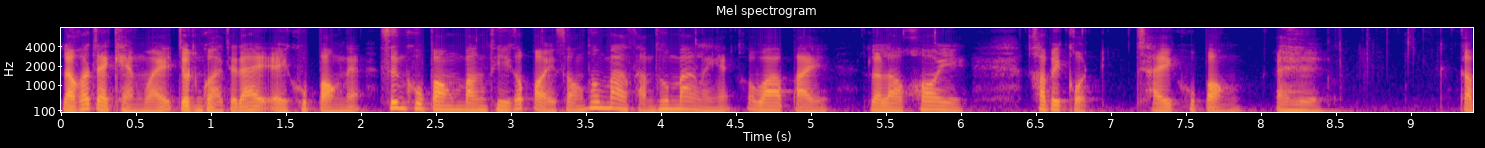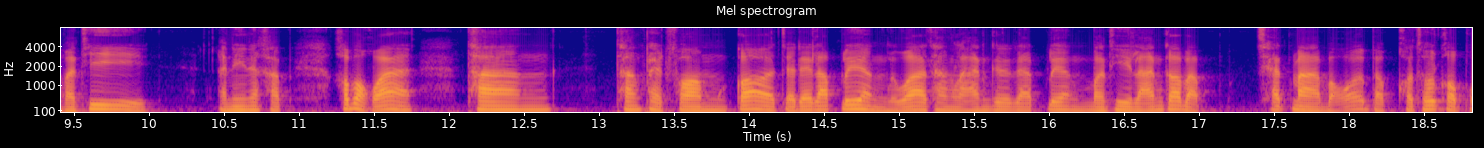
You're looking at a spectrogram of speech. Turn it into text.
เราก็ใจแข็งไว้จนกว่าจะได้ไอ้คูปองเนี่ยซึ่งคูปองบางทีก็ปล่อยสองทุ่มบ้างสามทุ่มบ้างอะไรเงี้ยก็ว่าไปแล้วเราค่อยเข้าไปกดใช้คูปองเออกลับมาที่อันนี้นะครับ เขาบอกว่าทาง ทางแพลตฟอร์มก็จะได้รับเรื่องหรือว่าทางร้านก็ได้รับเรื่อง บางทีร้านก็แบบแชทมาบอกว่าแบบขอโทษขอโพ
